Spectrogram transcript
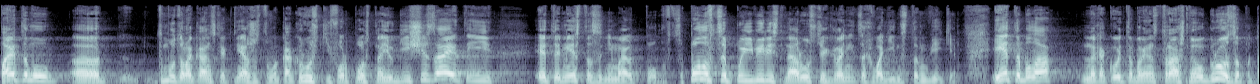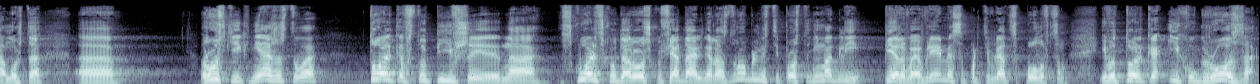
Поэтому э, Тмутараканское княжество, как русский форпост на юге, исчезает, и это место занимают половцы. Половцы появились на русских границах в XI веке. И это была на какой-то момент страшная угроза, потому что э, русские княжества, только вступившие на скользкую дорожку феодальной раздробленности, просто не могли первое время сопротивляться половцам. И вот только их угроза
